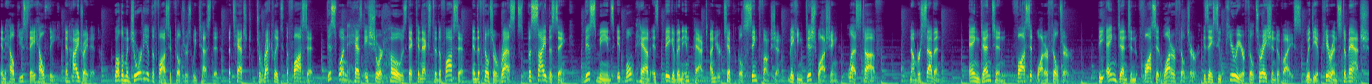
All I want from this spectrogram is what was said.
and help you stay healthy and hydrated. While the majority of the faucet filters we tested attached directly to the faucet, this one has a short hose that connects to the faucet and the filter rests beside the sink. This means it won't have as big of an impact on your typical sink function, making dishwashing less tough. Number 7. Angdenton Faucet Water Filter the Angdenton faucet water filter is a superior filtration device with the appearance to match,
